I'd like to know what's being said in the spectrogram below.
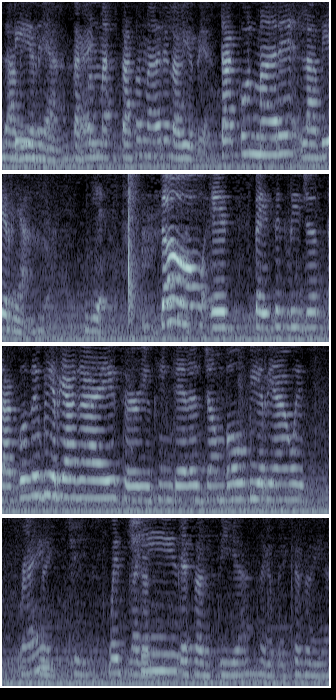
La Birria. Ta right? con, ma- con madre la birria. Tacon Madre La Birria. Yes. So it's basically just tacos de birria, guys, or you can get a jumbo birria with, right? Like cheese. With like cheese. A quesadilla. Like a big quesadilla.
